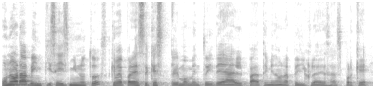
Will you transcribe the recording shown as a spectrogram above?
una hora 26 minutos, que me parece que es el momento ideal para terminar una película de esas, porque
